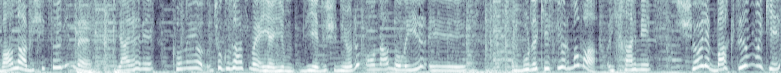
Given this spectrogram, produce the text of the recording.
Vallahi bir şey söyleyeyim mi? Yani hani konuyu çok uzatmayayım diye düşünüyorum. Ondan dolayı e, hani burada kesiyorum ama yani şöyle baktığım vakit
